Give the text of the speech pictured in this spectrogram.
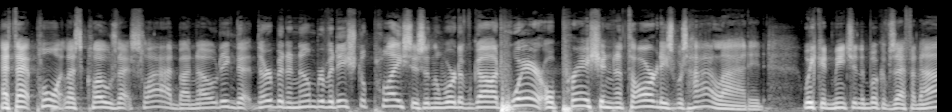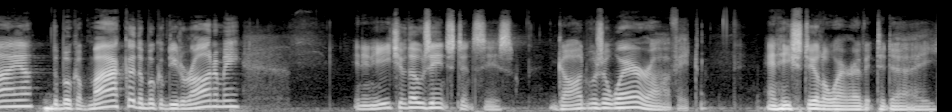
At that point, let's close that slide by noting that there have been a number of additional places in the Word of God where oppression and authorities was highlighted. We could mention the book of Zephaniah, the book of Micah, the book of Deuteronomy, and in each of those instances, God was aware of it, and He's still aware of it today.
